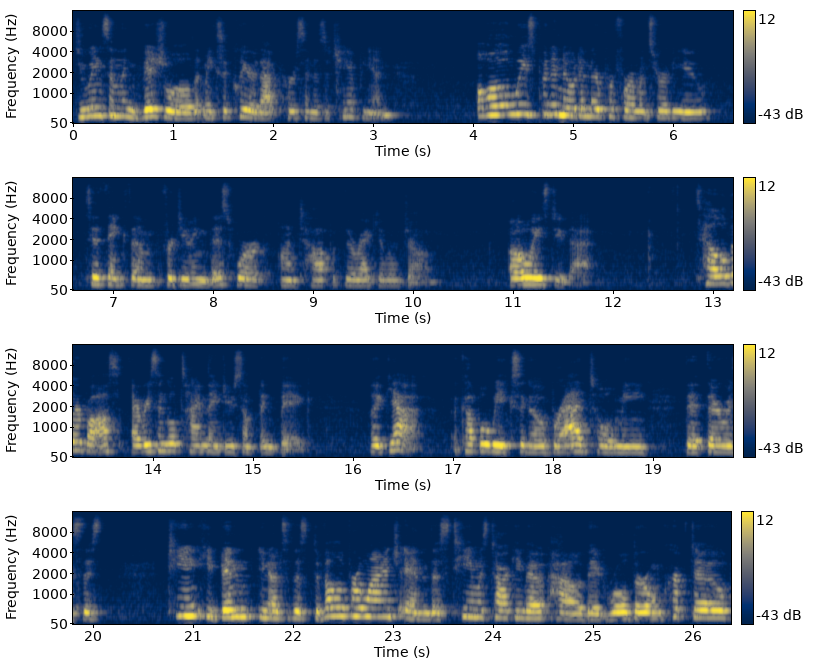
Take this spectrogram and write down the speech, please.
Doing something visual that makes it clear that person is a champion. Always put a note in their performance review to thank them for doing this work on top of their regular job. Always do that. Tell their boss every single time they do something big. Like, yeah, a couple weeks ago, Brad told me that there was this team he'd been you know to this developer lunch and this team was talking about how they'd rolled their own crypto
